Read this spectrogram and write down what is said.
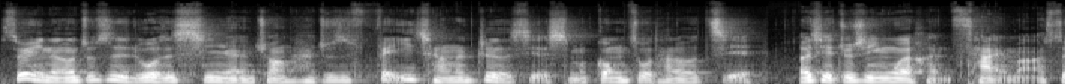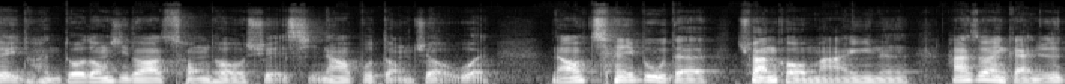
所以呢，就是如果是新人的状态，就是非常的热血，什么工作他都接，而且就是因为很菜嘛，所以很多东西都要从头学习，然后不懂就问。然后这一部的川口麻衣呢，他虽然感觉是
